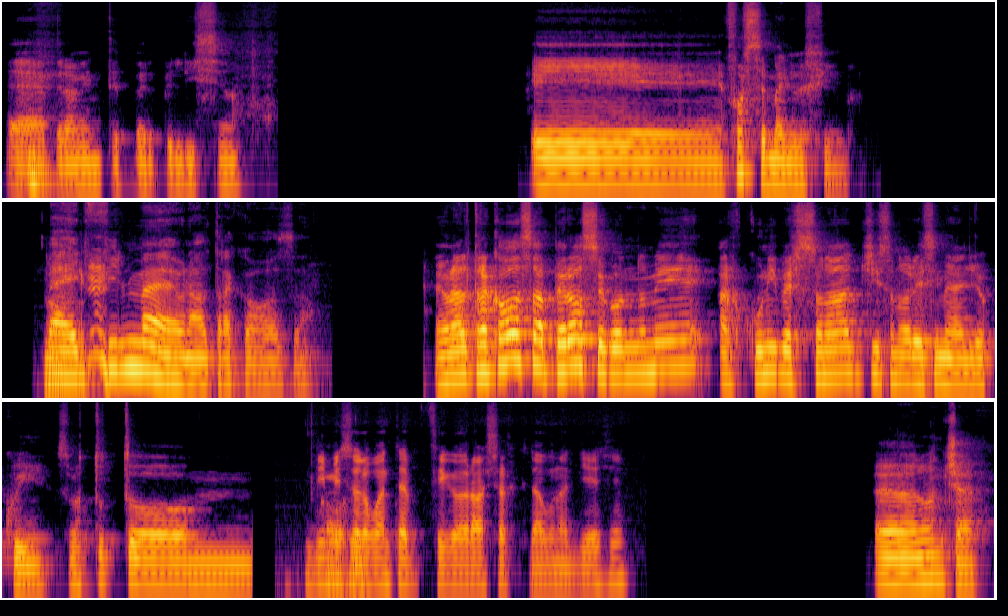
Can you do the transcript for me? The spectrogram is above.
È veramente be- bellissima. E forse è meglio del film. Non Beh, il film è un'altra cosa. È un'altra cosa, però secondo me alcuni personaggi sono resi meglio qui, soprattutto mh, Dimmi Cosa? solo quanto è figo Rorschach da 1 a 10. eh, non c'è.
